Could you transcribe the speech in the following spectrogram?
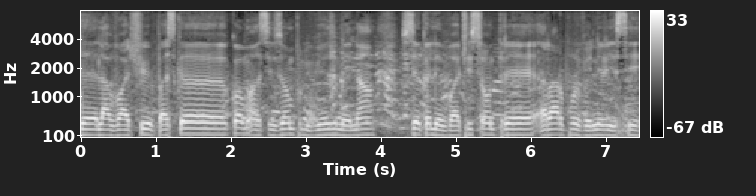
de la voiture parce que comme en saison pluvieuse maintenant, tu sais que les voitures sont très rares pour venir ici.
